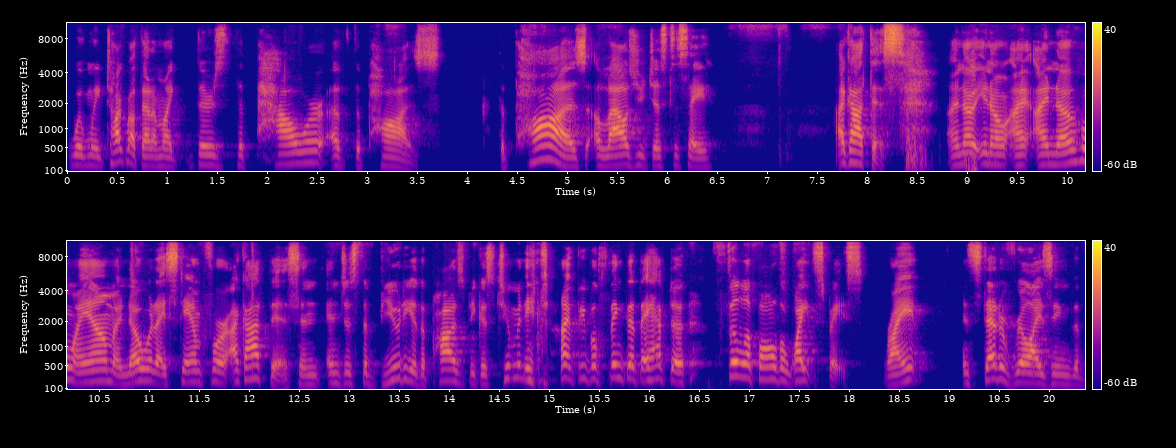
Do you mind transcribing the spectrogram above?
when we talk about that, I'm like, there's the power of the pause the pause allows you just to say, I got this. I know, you know, I, I know who I am. I know what I stand for. I got this. And, and just the beauty of the pause, because too many times people think that they have to fill up all the white space, right? Instead of realizing the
